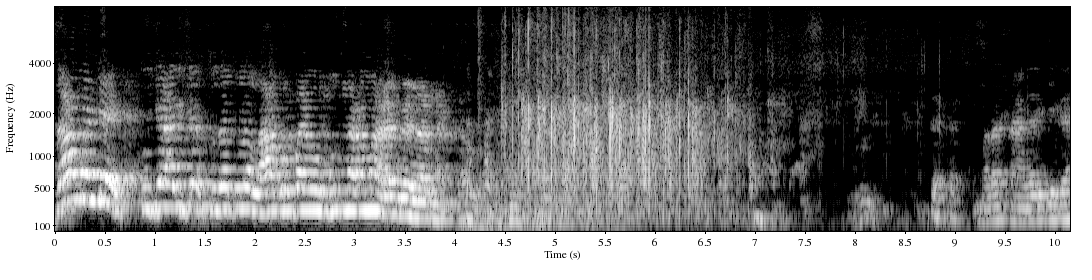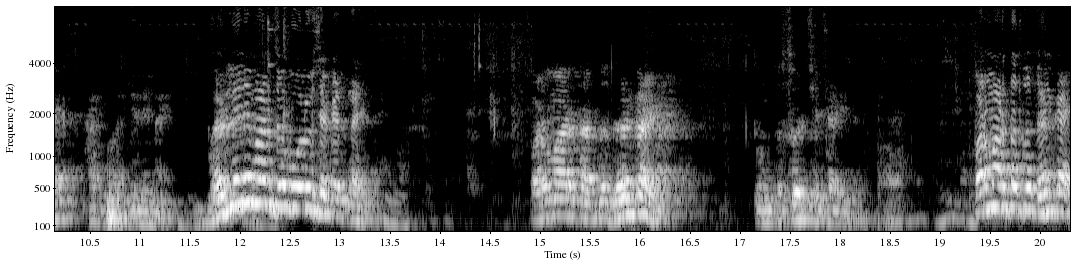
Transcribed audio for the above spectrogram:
जा म्हणले तुझ्या आयुष्यात सुद्धा तुला लाख रुपयावर मुतणारा महाराज मिळणार नाही. मला सांगायचे काय? भरलेली माणसं बोलू शकत नाहीत. परमार्थातलं धन काय? तुमचं स्वच्छ चारित्र परमार्थातलं धन काय?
